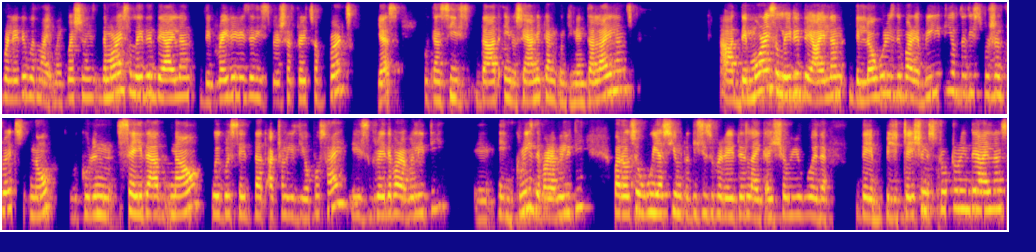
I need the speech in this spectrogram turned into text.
related with my, my question is, the more isolated the island, the greater is the dispersal rates of birds. Yes, we can see that in oceanic and continental islands. Uh, the more isolated the island, the lower is the variability of the dispersal rates. No, we couldn't say that now. We will say that actually the opposite, is greater variability uh, increase the variability, but also we assume that this is related, like I show you with the vegetation structure in the islands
